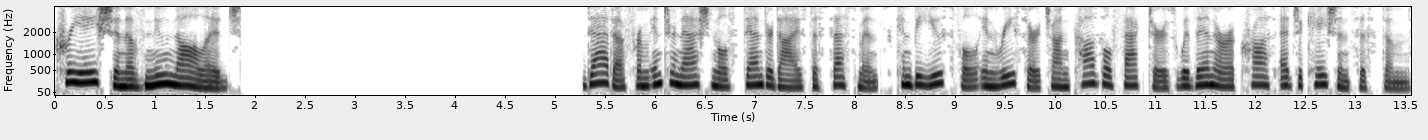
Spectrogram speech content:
Creation of new knowledge Data from international standardized assessments can be useful in research on causal factors within or across education systems.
